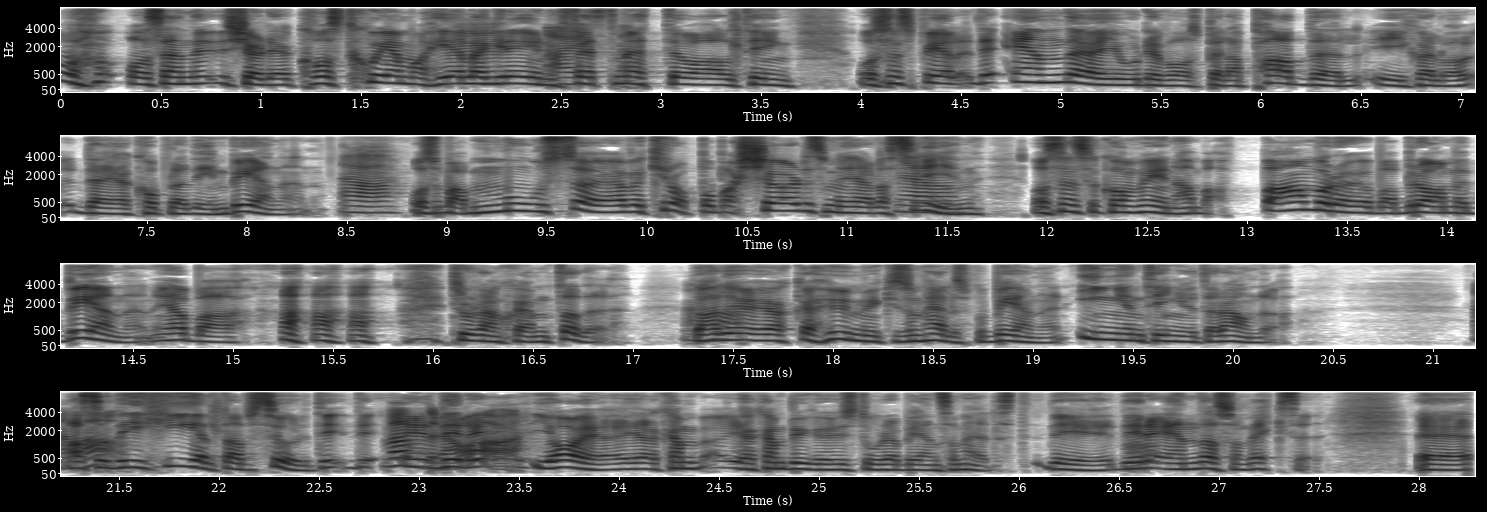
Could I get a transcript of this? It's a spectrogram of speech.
och, och sen körde jag kostschema, hela Mm, grejen, ja, fettmätte och allting. Och sen spel, det enda jag gjorde var att spela paddel i själva, där jag kopplade in benen. Ja. Och så bara mosa över kropp och bara körde som en jävla Ja. svin. Och sen så kom vi in han bara “Fan vad du har jobbat bra med benen”. Jag bara “Hahaha”. Trodde han skämtade. Då hade Aha. jag ökat hur mycket som helst på benen. Ingenting utav det andra. Alltså det är helt absurt. Det, det, Vad det- bra. Det, ja, ja, jag kan, jag kan bygga hur stora ben som helst. Det, är- det är det enda som växer. Eh,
